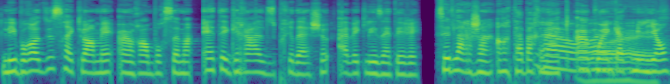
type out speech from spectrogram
Les Brodus réclamaient un remboursement intégral du prix d'achat avec les intérêts. C'est de l'argent en tabarnak, Ah ouais. 1,4 Ouais, millions.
